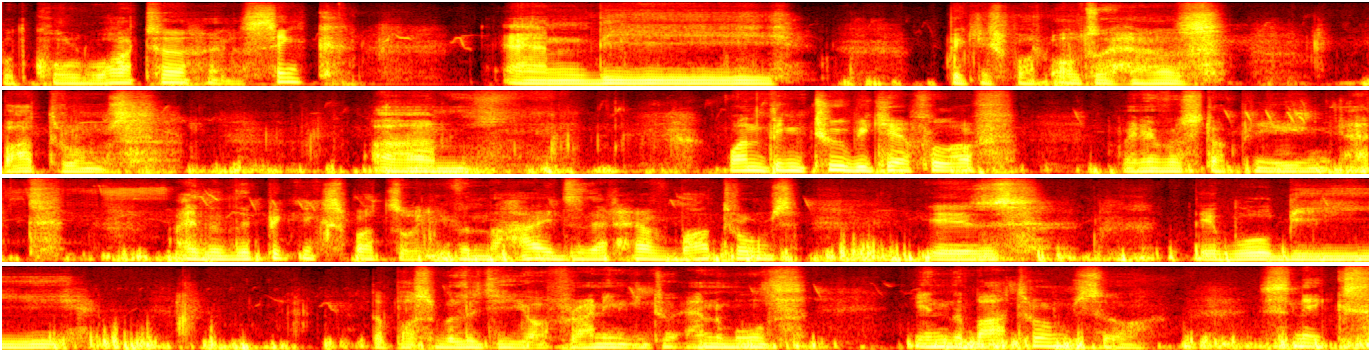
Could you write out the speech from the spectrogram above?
with cold water and a sink. And the picnic spot also has bathrooms. Um, one thing to be careful of whenever stopping at either the picnic spots or even the hides that have bathrooms is there will be the possibility of running into animals in the bathroom. So snakes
